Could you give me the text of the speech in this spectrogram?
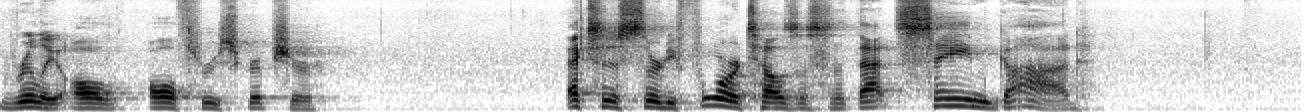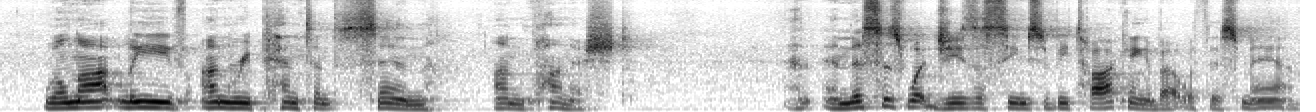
really all, all through Scripture. Exodus 34 tells us that that same God will not leave unrepentant sin unpunished. And, and this is what Jesus seems to be talking about with this man.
